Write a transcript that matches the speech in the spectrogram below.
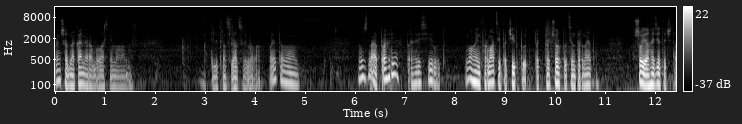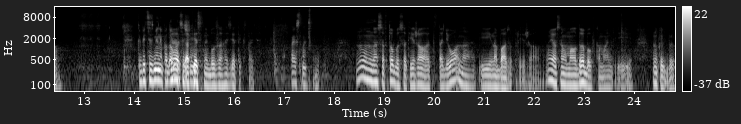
Раньше одна камера была, снимала нас. Телетрансляцию вела. Поэтому, ну, не знаю, прогресс, прогрессирует. Много информации почерпают, по- почерпают с интернета. Что я газету читал? Тобі ці зміни Я подобаються чи ні? ответственный был за газеты, кстати. Поясни. Ну, у нас автобус отъезжал от стадиона и на базу приезжал. Ну, я самый молодой был в команде и, ну, как бы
